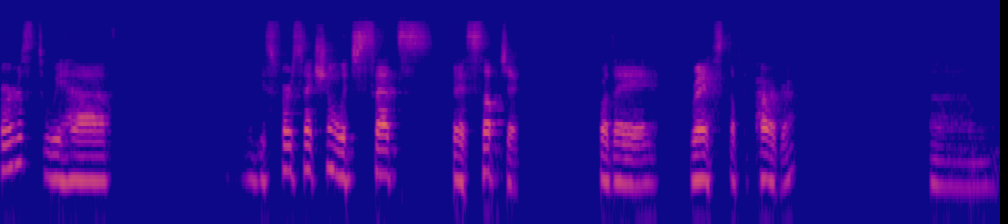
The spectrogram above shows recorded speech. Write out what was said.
First, we have uh, this first section, which sets the subject for the rest of the paragraph. Um,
